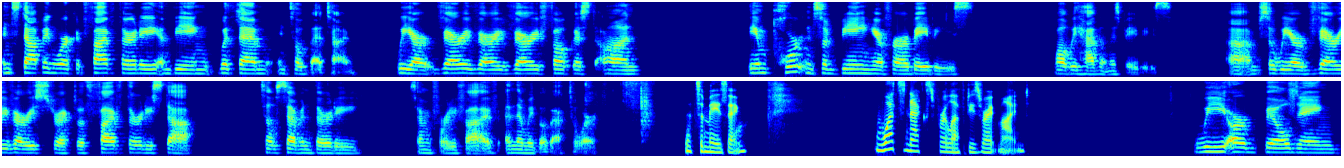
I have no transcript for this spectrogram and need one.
and stopping work at 5:30 and being with them until bedtime. We are very very very focused on the importance of being here for our babies while we have them as babies. Um, so we are very very strict with 5:30 stop till 7:30 7:45 and then we go back to work. That's amazing. What's next for Lefty's Right Mind? we are building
